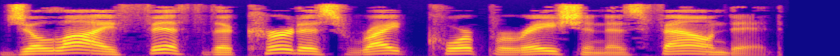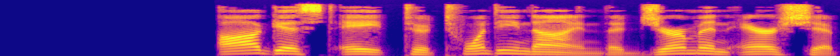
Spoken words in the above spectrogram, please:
July 5 – The Curtiss Wright Corporation is founded. August 8 to 29, – The German airship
